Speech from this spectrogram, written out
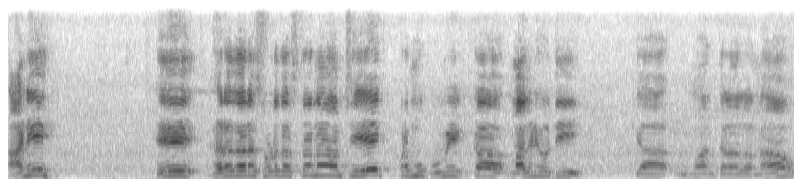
आणि हे घरदारं सोडत असताना आमची एक प्रमुख भूमिका मागणी होती की या विमानतळाला नाव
